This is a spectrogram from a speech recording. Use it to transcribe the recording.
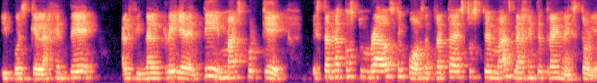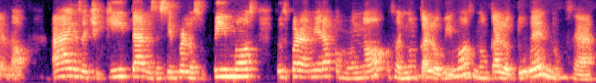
y pues que la gente al final creyera en ti, más porque están acostumbrados que cuando se trata de estos temas, la gente trae una historia, ¿no? Ay, desde chiquita, desde siempre lo supimos. Entonces, para mí era como, no, o sea, nunca lo vimos, nunca lo tuve, o sea,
